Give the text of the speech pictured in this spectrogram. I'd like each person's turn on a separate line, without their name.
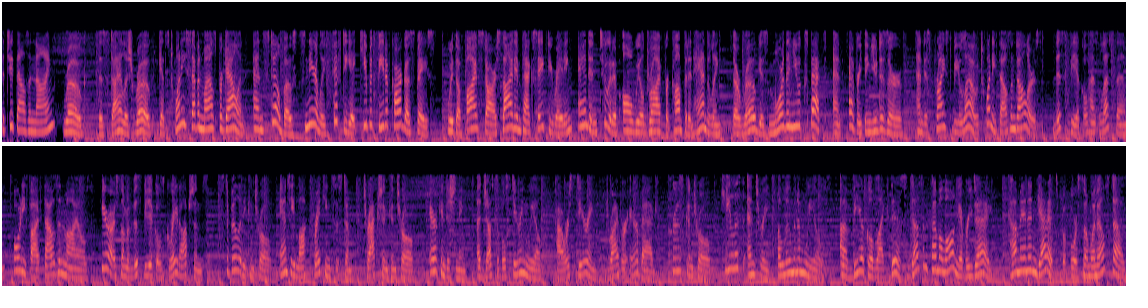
The 2009 Rogue. The stylish Rogue gets 27 miles per gallon and still boasts nearly 58 cubic feet of cargo space. With a five-star side impact safety rating and intuitive all-wheel drive for confident handling, the Rogue is more than you expect and everything you deserve and is priced below $20,000. This vehicle has less than 45,000 miles. Here are some of this vehicle's great options. Stability control, anti-lock braking system, traction control, air conditioning, adjustable steering wheel, power steering, driver airbag, control, keyless entry, aluminum wheels. A vehicle like this doesn't come along every day. Come in and get it before someone else does.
